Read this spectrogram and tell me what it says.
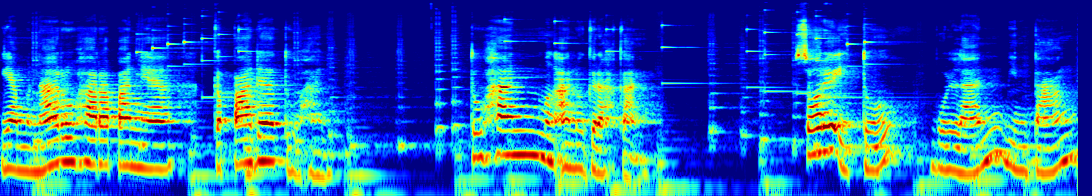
yang menaruh harapannya kepada Tuhan. Tuhan menganugerahkan. Sore itu, bulan, bintang,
